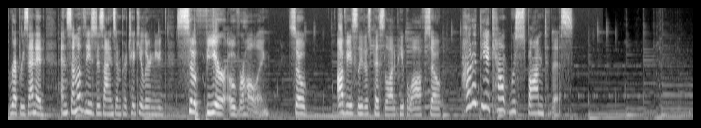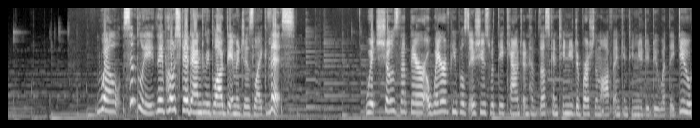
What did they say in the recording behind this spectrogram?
represented, and some of these designs in particular need severe overhauling. So, obviously, this pissed a lot of people off, so how did the account respond to this? Well, simply, they posted and reblogged images like this which shows that they're aware of people's issues with the account and have thus continued to brush them off and continue to do what they do,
